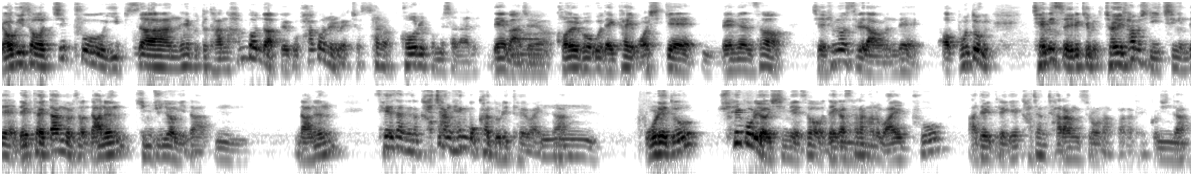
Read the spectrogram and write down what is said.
여기서 찌푸 입사한 해부터 단 한 번도 안 빼고 학원을 외쳤어요. 거울을 보면서 나를 네 맞아요. 거울 보고 넥타이 멋있게 음. 매면서 제 휴먼스를 나오는데 어, 보통 재밌어요. 이렇게 저희 사무실 2층인데 넥타이 딱 매면서 나는 김준영이다. 음. 나는 세상에서 가장 행복한 놀이터에 와 있다. 음. 올해도 최고로 열심히 해서 내가 음. 사랑하는 와이프, 아들들에게 가장 자랑스러운 아빠가 될 것이다.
